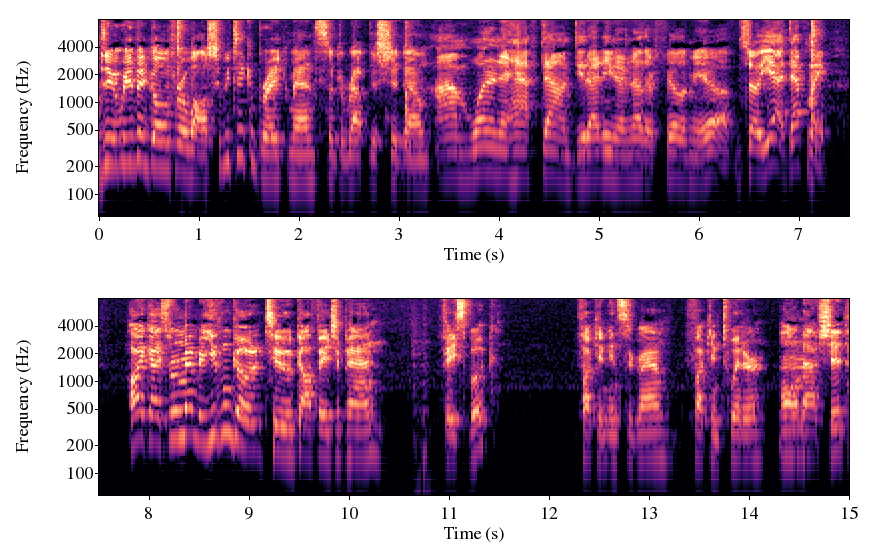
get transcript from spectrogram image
Dude, we've been going for a while. Should we take a break, man, so to wrap this shit down? I'm one and a half down, dude. I need another filling me up. So yeah, definitely. All right, guys, remember, you can go to Gafe Japan, Facebook, fucking Instagram, fucking Twitter, all mm-hmm. that shit.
